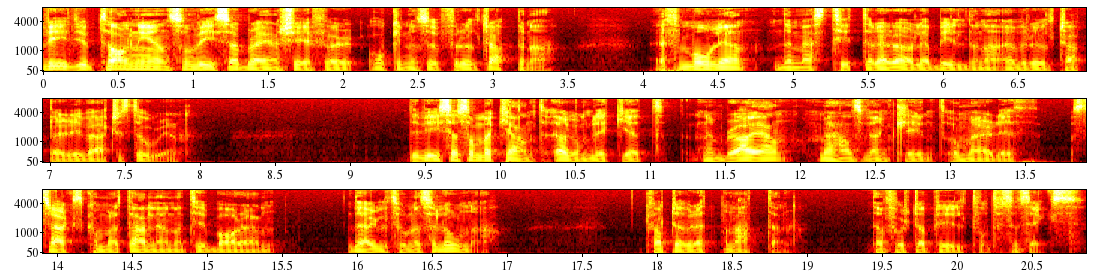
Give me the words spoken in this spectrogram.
Videoupptagningen som visar Brian Schaefer åkandes upp för rulltrapporna är förmodligen de mest tittade rörliga bilderna över rulltrappor i världshistorien. Det visar som bekant ögonblicket när Brian med hans vän Clint och Meredith strax kommer att anlända till baren Dagletornet Salona kvart över ett på natten den 1 april 2006.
